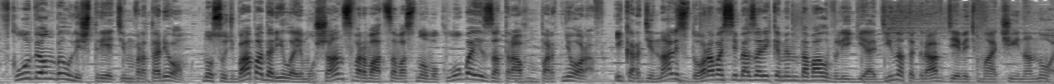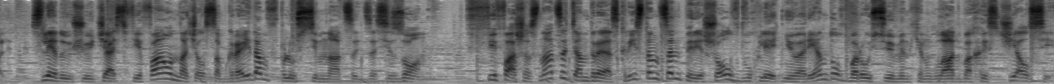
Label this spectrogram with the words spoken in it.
В клубе он был лишь третьим вратарем, но судьба подарила ему шанс ворваться в основу клуба из-за травм партнеров, и Кардиналь здорово себя зарекомендовал в Лиге 1, отыграв 9 матчей на 0. Следующую часть FIFA он начал с апгрейдом в плюс 17 за сезон. В FIFA 16 Андреас Кристенсен перешел в двухлетнюю аренду в Боруссию Мюнхенгладбах из Челси,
